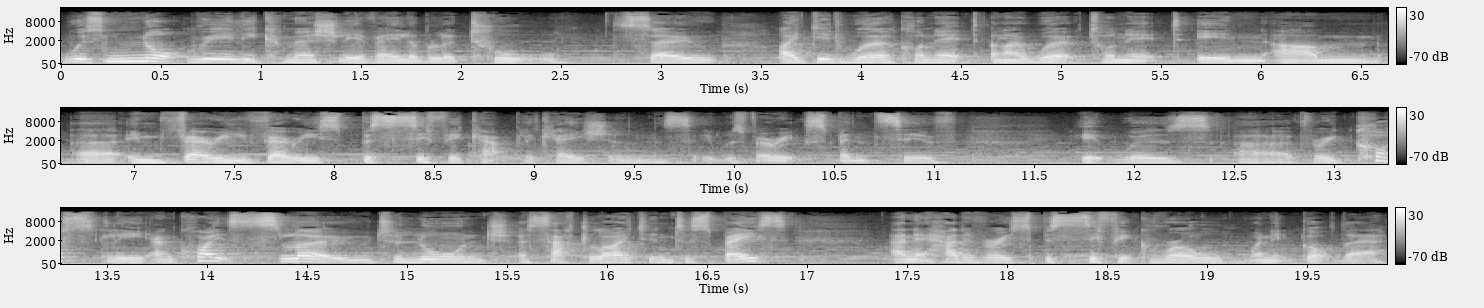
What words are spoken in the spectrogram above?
was not really commercially available at all. So I did work on it, and I worked on it in um, uh, in very very specific applications. It was very expensive. It was uh, very costly and quite slow to launch a satellite into space, and it had a very specific role when it got there.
